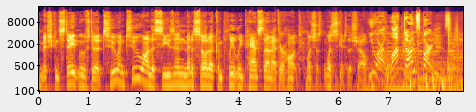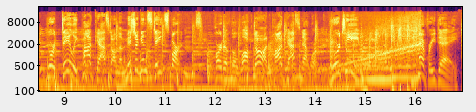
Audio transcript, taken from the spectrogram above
Michigan State moves to two and two on the season. Minnesota completely pants them at their home. Let's just let's just get to the show. You are Locked On Spartans, your daily podcast on the Michigan State Spartans, part of the Locked On Podcast Network. Your team every day.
